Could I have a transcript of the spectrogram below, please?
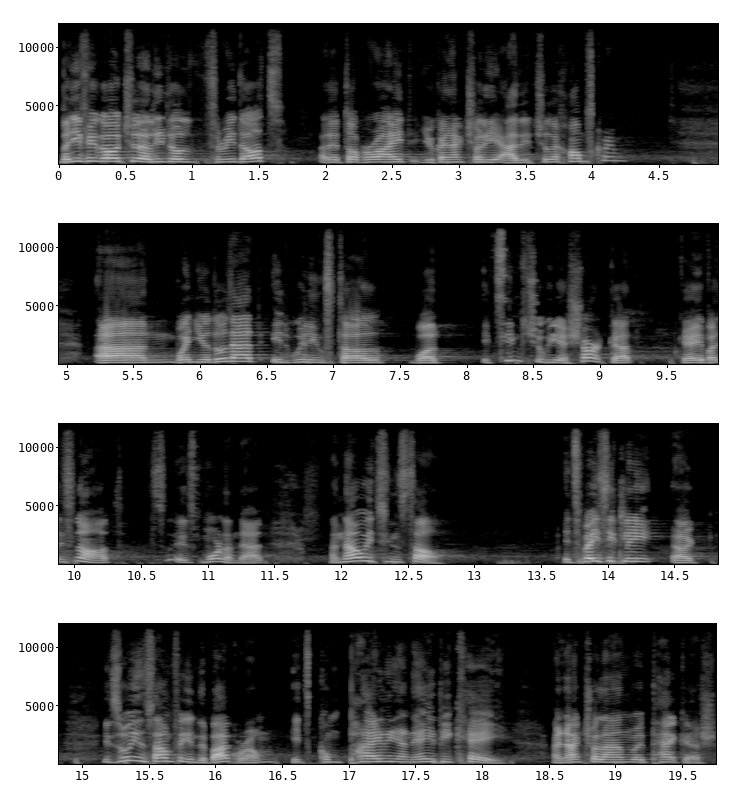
But if you go to the little three dots at the top right, you can actually add it to the home screen. And when you do that, it will install what it seems to be a shortcut, okay, but it's not. It's, it's more than that. And now it's installed. It's basically, uh, it's doing something in the background. It's compiling an APK, an actual Android package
